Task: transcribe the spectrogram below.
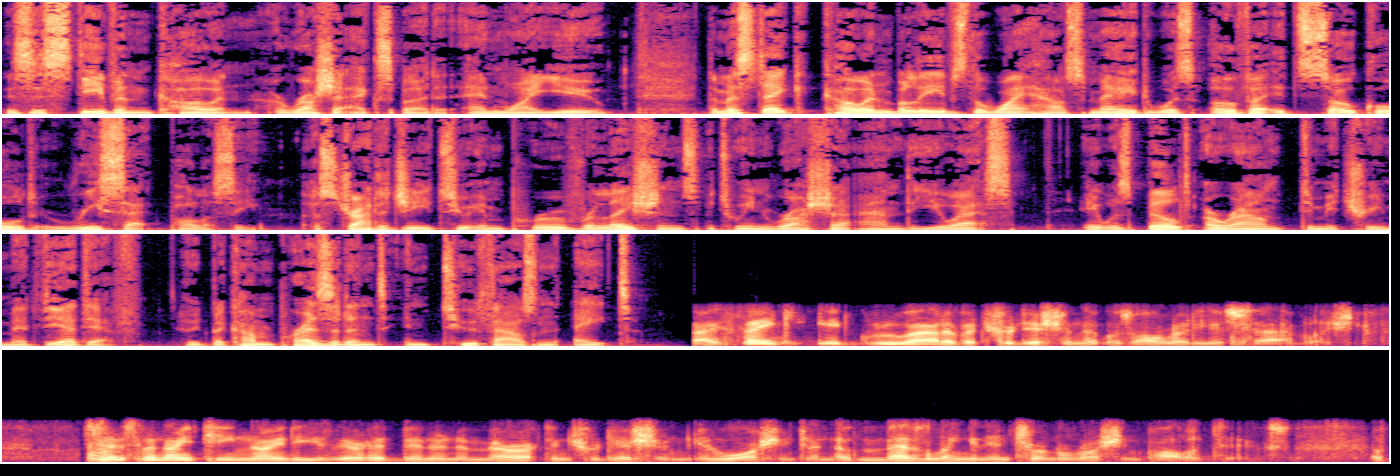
This is Stephen Cohen, a Russia expert at NYU. The mistake Cohen believes the White House made was over its so called reset policy, a strategy to improve relations between Russia and the US. It was built around Dmitry Medvedev, who'd become president in 2008. I think it grew out of a tradition that was already established. Since the 1990s, there had been an American tradition in Washington of meddling in internal Russian politics, of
